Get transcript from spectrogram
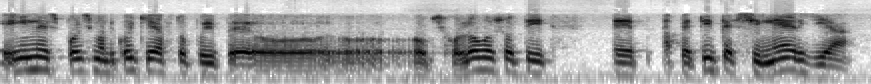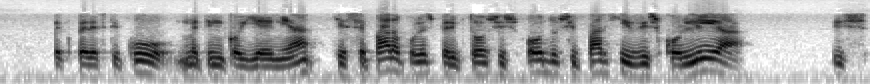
είναι πολύ σημαντικό και αυτό που είπε ο, ο, ο ψυχολόγος ότι ε, απαιτείται συνέργεια εκπαιδευτικού με την οικογένεια και σε πάρα πολλές περιπτώσεις όντως υπάρχει δυσκολία της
